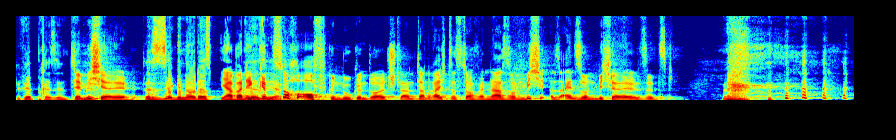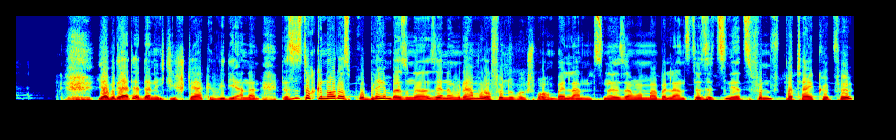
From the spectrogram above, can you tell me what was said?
repräsentiert. Der Michael. Das ist ja genau das. Ja, aber den Ja, gibt es doch oft genug in Deutschland. Dann reicht es doch, wenn da so ein, Mich also ein, so ein Michael sitzt. Ja, aber der hat ja dann nicht die Stärke wie die anderen. Das ist doch genau das Problem bei so einer Sendung, da haben wir doch vorhin drüber gesprochen, bei Lanz, ne? Sagen wir mal bei Lanz. Da sitzen jetzt fünf Parteiköpfe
